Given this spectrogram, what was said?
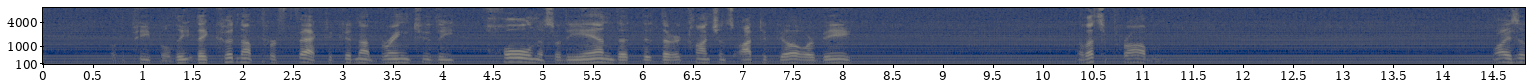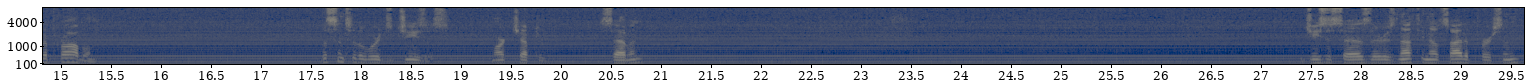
of the people. They, they could not perfect, it could not bring to the wholeness or the end that, that, that our conscience ought to go or be. Now, that's a problem. Why is it a problem? Listen to the words of Jesus. Mark chapter 7. Jesus says there is nothing outside a person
